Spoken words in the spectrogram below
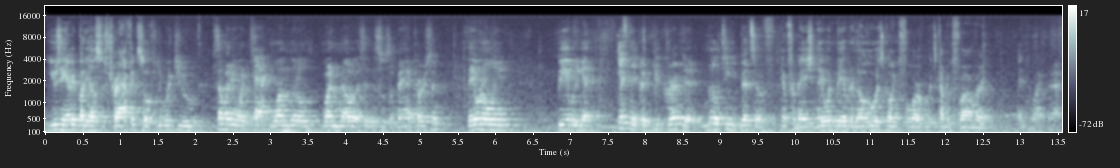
using everybody else's traffic. So if you were to, somebody would attack one little, one node and say this was a bad person, they would only be able to get, if they could decrypt it, little teeny bits of information. They wouldn't be able to know who it's going for, who it's coming from, or anything like that.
